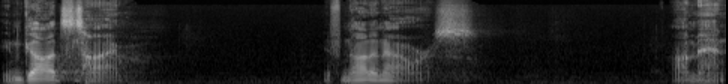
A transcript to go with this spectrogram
in God's time, if not in ours. Amen.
